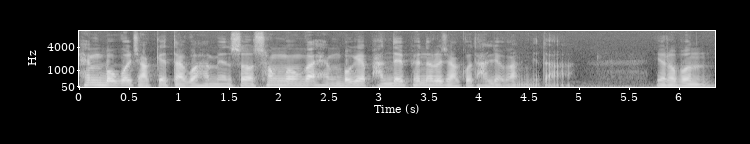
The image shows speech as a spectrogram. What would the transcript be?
행복을 잡겠다고 하면서 성공과 행복의 반대편으로 자꾸 달려갑니다. 여러분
